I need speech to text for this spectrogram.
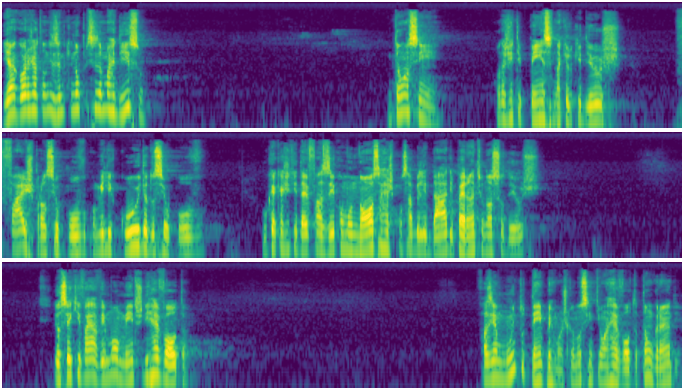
E agora já estão dizendo que não precisa mais disso. Então, assim, quando a gente pensa naquilo que Deus faz para o seu povo, como Ele cuida do seu povo, o que é que a gente deve fazer como nossa responsabilidade perante o nosso Deus, eu sei que vai haver momentos de revolta. Fazia muito tempo, irmãos, que eu não sentia uma revolta tão grande,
